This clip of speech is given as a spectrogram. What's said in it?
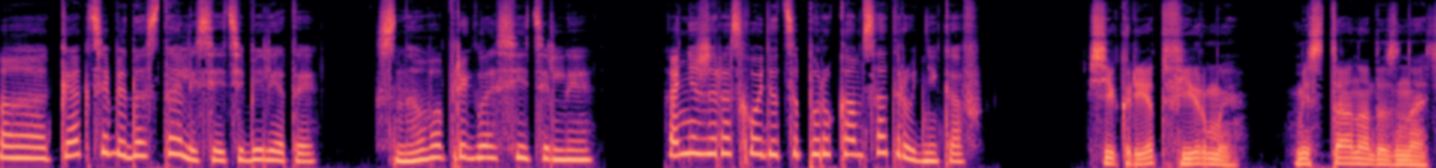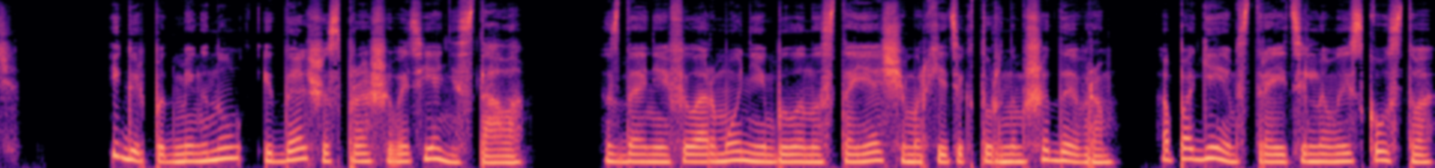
«А как тебе достались эти билеты? Снова пригласительные. Они же расходятся по рукам сотрудников», Секрет фирмы. Места надо знать. Игорь подмигнул, и дальше спрашивать я не стала. Здание филармонии было настоящим архитектурным шедевром, апогеем строительного искусства.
